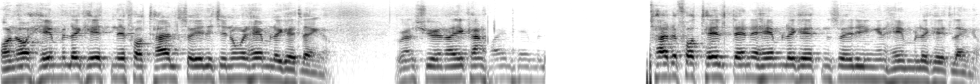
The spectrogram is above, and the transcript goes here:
og når hemmeligheten er fortalt, så er det ikke noen hemmelighet lenger. Du kan skjønne jeg kan ha en hemmelighet. Hvis jeg hadde fortalt denne hemmeligheten, så er det ingen hemmelighet lenger.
